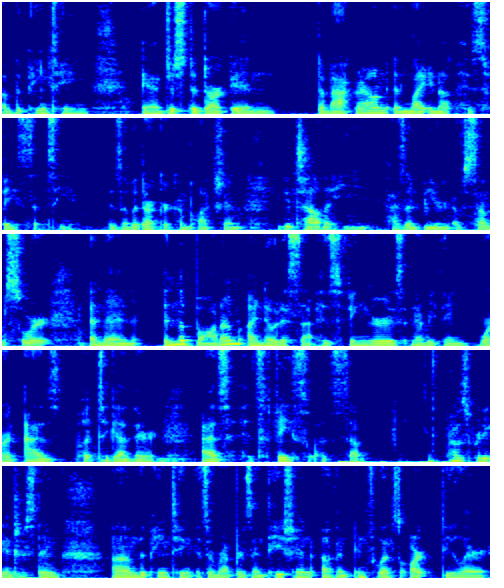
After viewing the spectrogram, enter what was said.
of the painting and just to darken the background and lighten up his face since he is of a darker complexion. You can tell that he has a beard of some sort. And then in the bottom, I noticed that his fingers and everything weren't as put together as his face was. So that was pretty interesting. Um, the painting is a representation of an influential art dealer,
